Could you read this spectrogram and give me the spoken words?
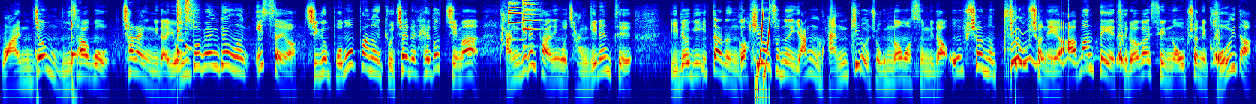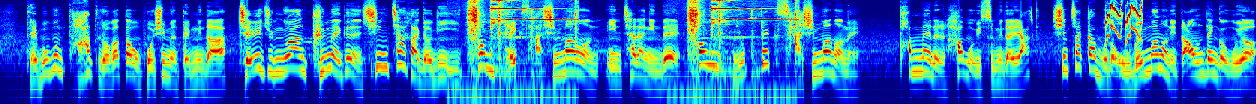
완전 무사고 차량입니다. 용도 변경은 있어요. 지금 번호판은 교체를 해뒀지만 단기 렌트 아니고 장기 렌트 이력이 있다는 거. 키로수는 약 만 키로 조금 넘었습니다. 옵션은 풀옵션이에요. 아반떼에 들어갈 수 있는 옵션이 거의 다 대부분 다 들어갔다고 보시면 됩니다. 제일 중요한 금액은 신차 가격이 2,140만 원인 차량인데 1,640만 원에 판매를 하고 있습니다. 약 신차가보다 500만 원이 다운된 거고요.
